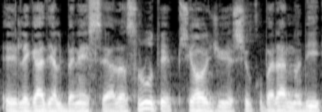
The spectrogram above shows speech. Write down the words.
eh, legati al benessere e alla salute, psicologi che si occuperanno di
